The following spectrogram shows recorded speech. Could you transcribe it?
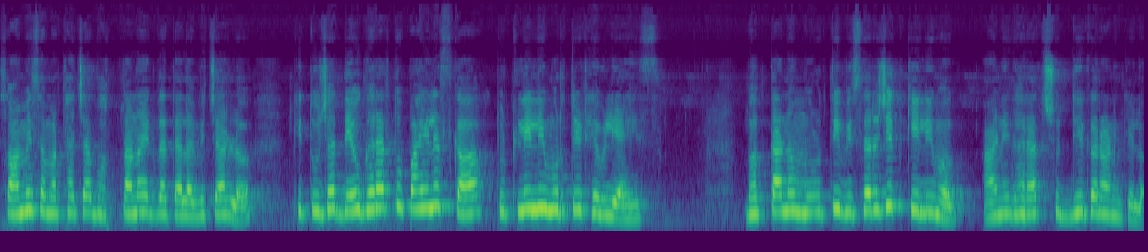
स्वामी समर्थाच्या भक्तानं एकदा त्याला विचारलं की तुझ्या देवघरात तू पाहिलंस का? तुटलेली मूर्ती ठेवली आहेस. भक्तानं मूर्ती विसर्जित केली मग. आणि घरात शुद्धीकरण केलं.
